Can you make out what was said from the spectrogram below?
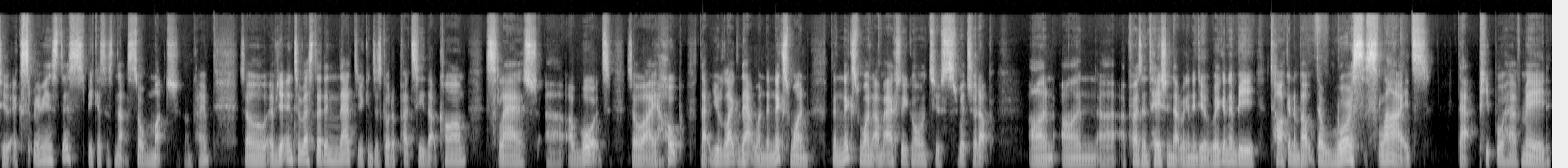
to experience this because it's not so much. Okay. So if you're interested in that, you can just go to prezi.com slash uh, awards. So I hope that you like that one. The next one, the next one, I'm actually going to switch it up on on uh, a presentation that we're going to do. We're going to be talking about the worst slides that people have made.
